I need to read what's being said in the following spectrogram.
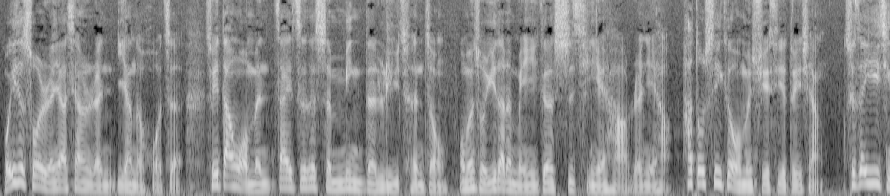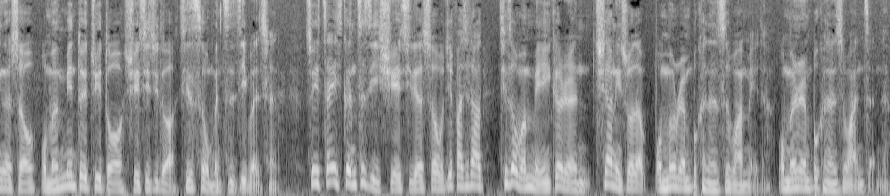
我一直说人要像人一样的活着。所以，当我们在这个生命的旅程中，我们所遇到的每一个事情也好，人也好，它都是一个我们学习的对象。所以在疫情的时候，我们面对最多、学习最多，其实是我们自己本身。所以在跟自己学习的时候，我就发现到，其实我们每一个人，就像你说的，我们人不可能是完美的，我们人不可能是完整的。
